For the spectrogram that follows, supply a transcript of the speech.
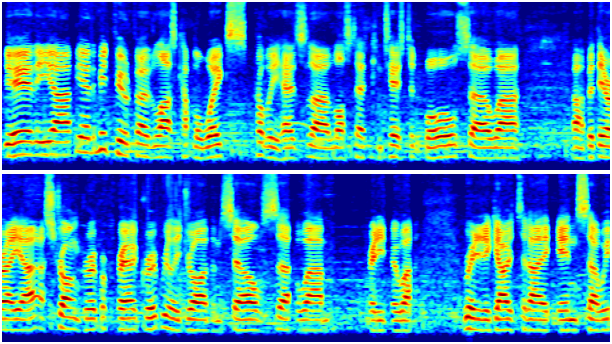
Yeah, the uh, yeah the midfield over the last couple of weeks probably has uh, lost that contested ball. So, uh, uh but they're a, a, strong group, a proud group, really drive themselves. So um, ready to uh, ready to go today again. So we.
